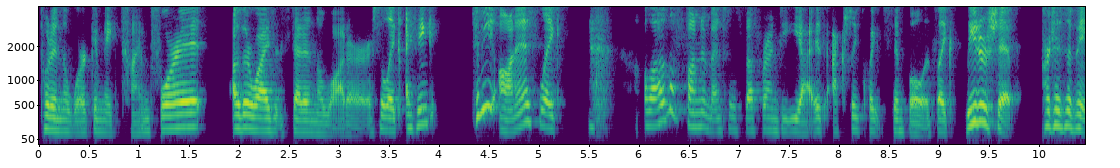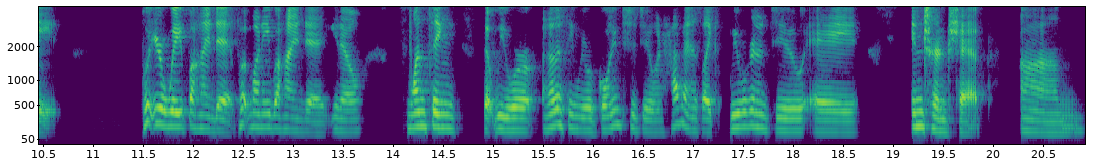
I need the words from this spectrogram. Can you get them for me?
put in the work and make time for it. Otherwise, it's dead in the water. So, like, I think to be honest, like a lot of the fundamental stuff around DEI is actually quite simple. It's like leadership, participate, put your weight behind it, put money behind it. You know, one thing that we were, another thing we were going to do in heaven is like we were going to do a internship um,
